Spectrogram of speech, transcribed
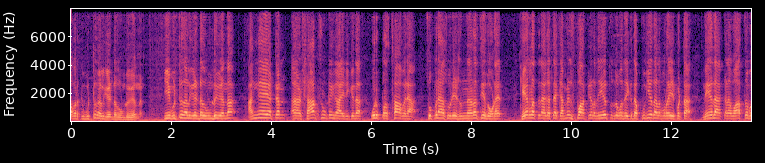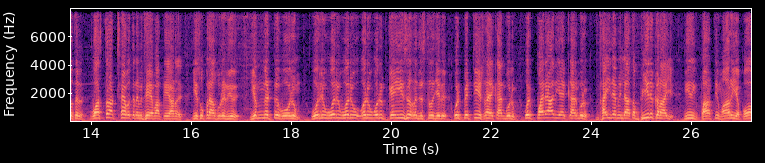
അവർക്ക് വിട്ടു നൽകേണ്ടതുണ്ട് എന്ന്. ഈ വിട്ടു നൽകേണ്ടതുണ്ട് എന്ന അങ്ങേയറ്റം ഷാർപ്പ് ഷൂട്ടിംഗ് ആയിരിക്കുന്ന ഒരു പ്രസ്താവന സുപ്ര സുരേഷ് നടത്തിയതോടെ കേരളത്തിനകത്തെ കമ്മ്യൂണിസ്റ്റ് പാർട്ടിയുടെ നേതൃത്വത്തിൽ വന്നിരിക്കുന്ന പുതിയ തലമുറയിൽപ്പെട്ട നേതാക്കളെ വാസ്തവത്തിൽ വസ്ത്രാക്ഷേപത്തിന് വിധേയമാക്കുകയാണ് ഈ സുപ്ര സുരേഷ്. എന്നിട്ട് പോലും ഒരു ഒരു ഒരു ഒരു ഒരു കേസ് രജിസ്റ്റർ ചെയ്ത് ഒരു പെറ്റീഷൻ അയക്കാൻ പോലും ഒരു പരാതി അയക്കാൻ പോലും ധൈര്യമില്ലാത്ത ഭീരുക്കളായി ഈ പാർട്ടി മാറിയപ്പോൾ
